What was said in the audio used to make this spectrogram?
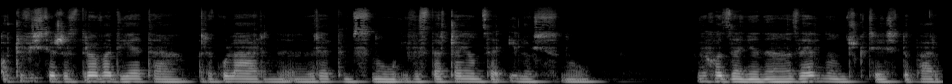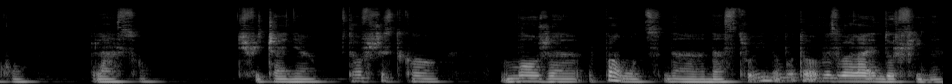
Oczywiście, że zdrowa dieta, regularny rytm snu i wystarczająca ilość snu, wychodzenie na zewnątrz, gdzieś do parku, lasu, ćwiczenia, to wszystko może pomóc na nastrój, no bo to wyzwala endorfiny,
